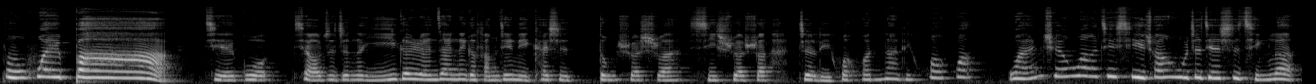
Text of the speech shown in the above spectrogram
不会吧？结果乔治真的一个人在那个房间里开始东刷刷西刷刷，这里画画那里画画，完全忘记洗窗户这件事情了。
